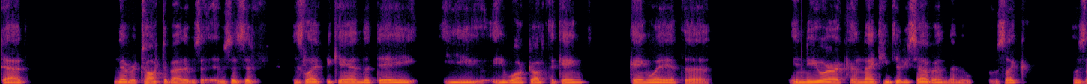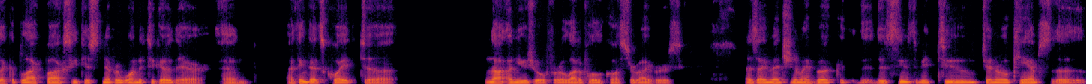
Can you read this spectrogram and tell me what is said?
dad never talked about it. It was, it was as if his life began the day he, he walked off the gang, gangway at the, in New York in 1937. And it was like, it was like a black box. He just never wanted to go there. And I think that's quite uh, not unusual for a lot of Holocaust survivors as I mentioned in my book, there seems to be two general camps: the,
